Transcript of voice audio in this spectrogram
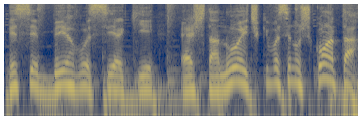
receber você aqui esta noite. O que você nos conta?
